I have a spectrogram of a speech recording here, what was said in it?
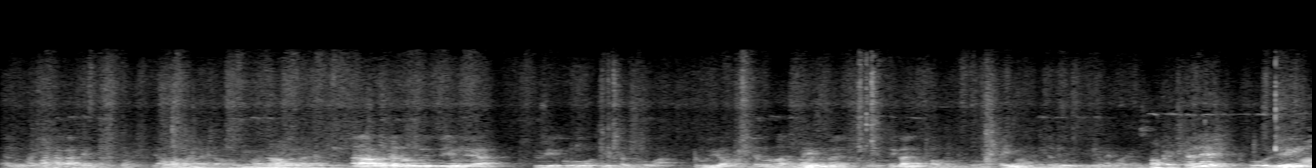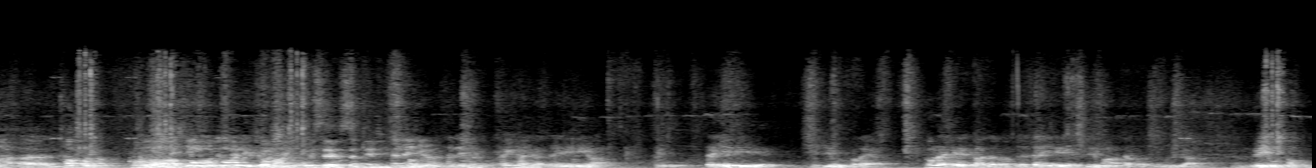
ကျွန်တော်တို့ကထပ်ကဆက်ရဟောပါမှာမယ်တော့ဟိုမှာအဲ့တော့ဒါတော့ကျွန်တော်တို့စီယုံတွေကလူတွေကိုအပြည့်ဆက်ဖို့ပါတို့ရကျွန်တော်တို့ကဘေးမှာတိတ်ကနေဆောက်တယ်အဲ့မှာကျွန်တော်တို့စီယုံလိုက်ပါတယ်ဟုတ်ကဲ့ဒါနဲ့ဟို၄၅အဲ6ခုခေါ်ခေါ်ခေါ်နေရောတော့မှရှိကိုစစနစ်ဒီဆက်နေကြဆက်နေအဲ့ခါကျတန်ရင်းတွေကဟိုတန်ရင်းတွေရဲ့ အပြင်ကိုထွက်လိုက်ရထုတ်လိုက်တဲ့အခါကျတော့တန်ရင်းတွေအပြင်မှာကျတော့ဦးတွေကဘေးကိုဆောက်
